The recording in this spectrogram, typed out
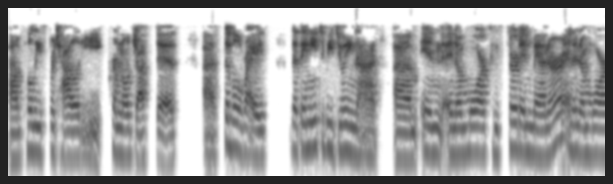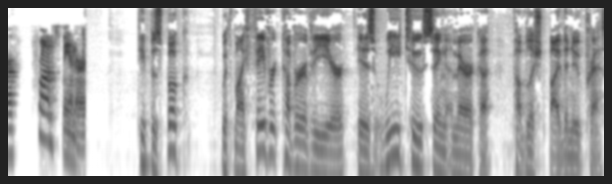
um, police brutality, criminal justice, uh, civil rights, that they need to be doing that um, in in a more concerted manner and in a more prompt manner. Deepa's book, with my favorite cover of the year, is "We Too Sing America," published by the New Press.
